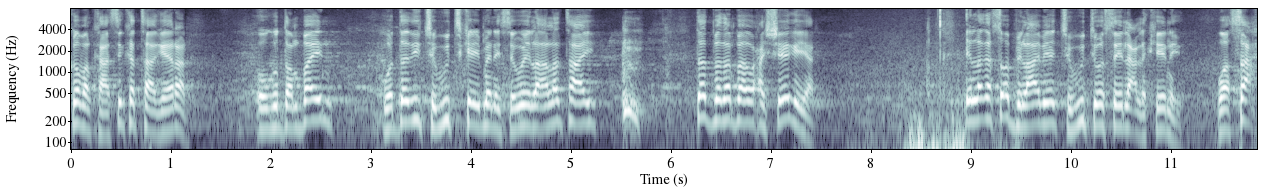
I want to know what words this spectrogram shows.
gobolkaasi ka taageeraan. Ugu dambayn waddadii jabuuti ka imanaysa way la'alan tahay. Dad badan baa waxay sheegayaan in laga soo bilaabayo jabuuti oo saylac la keenayo waa sax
